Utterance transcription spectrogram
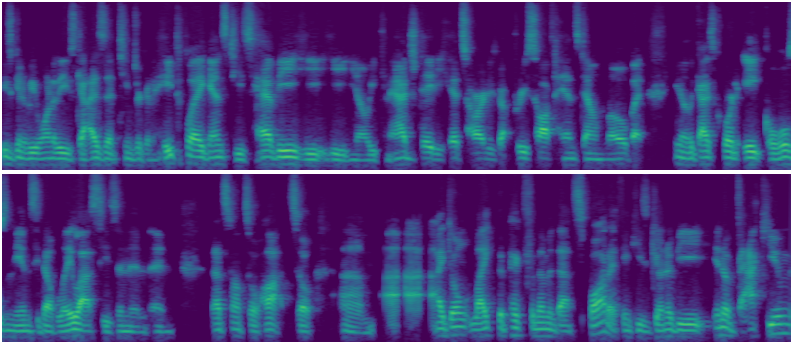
He's going to be one of these guys that teams are going to hate to play against. He's heavy. He, he, you know, he can agitate. He hits hard. He's got pretty soft hands down low. But you know, the guy scored eight goals in the NCAA last season, and and that's not so hot. So um, I, I, don't like the pick for them in that spot. I think he's going to be in a vacuum.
